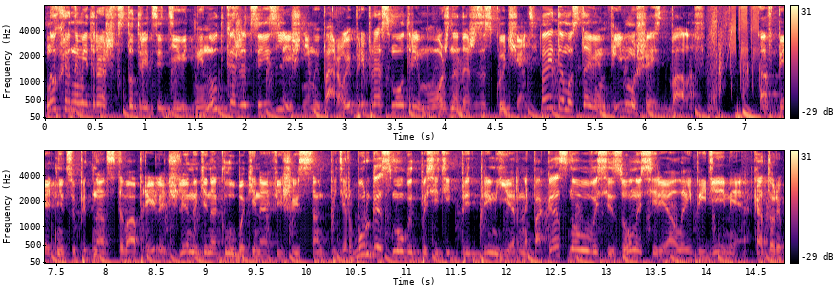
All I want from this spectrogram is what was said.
Но хронометраж в 139 минут кажется излишним, и порой при просмотре можно даже заскучать. Поэтому ставим фильму 6 баллов. А в пятницу 15 апреля члены киноклуба «Киноафиша» из Санкт-Петербурга смогут посетить предпремьерный показ нового сезона сериала «Эпидемия», который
